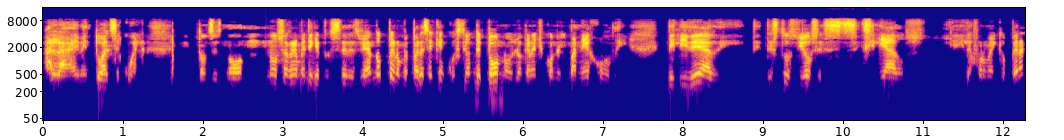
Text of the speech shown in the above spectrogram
a, la eventual secuela. Entonces no, no sé realmente qué se esté desviando, pero me parece que en cuestión de tono y lo que han hecho con el manejo de, la idea de, estos dioses exiliados y, la forma en que operan,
